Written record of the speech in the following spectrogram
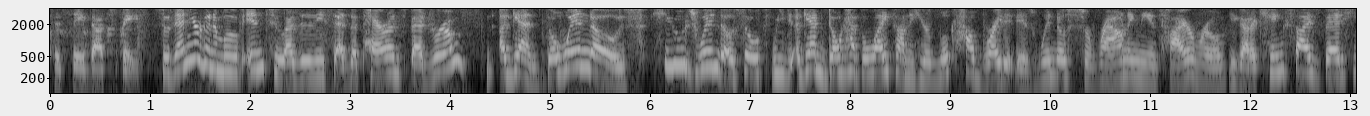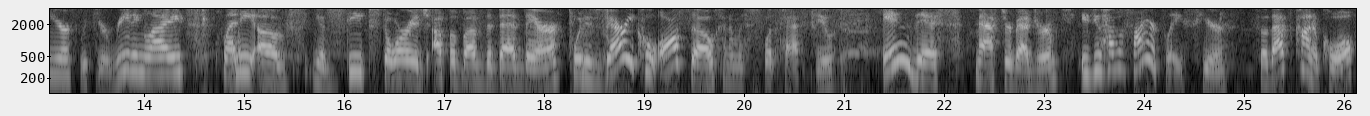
to save that space. So then you're gonna move into, as Izzy said, the parents' bedroom. Again, the windows, huge windows. So we, again, don't have the lights on in here. Look how bright it is. Windows surrounding the entire room. You got a king size bed here with your reading lights, plenty of, you have deep storage up above the bed there. What is very cool also, and I'm gonna slip past you, in this master bedroom is you have a fireplace here. So that's kind of cool.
